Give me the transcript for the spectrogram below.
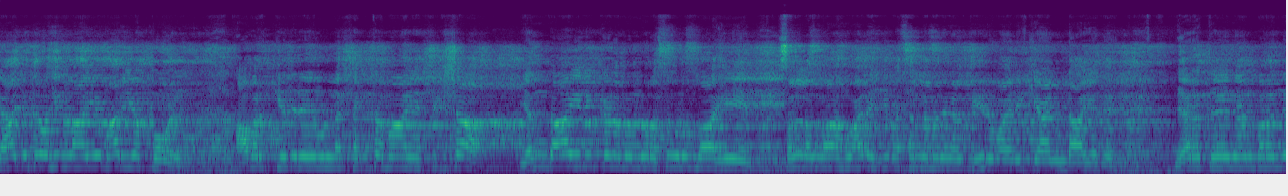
രാജദ്രോഹികളായി മാറിയപ്പോൾ അവർക്കെതിരെയുള്ള ശക്തമായ ശിക്ഷ എന്തായിരിക്കണമെന്ന് റസൂലുള്ളാഹി സല്ലല്ലാഹു അലൈഹി വസല്ലമ നിങ്ങൾ തീരുമാനിക്കാനുണ്ടായത്. നേരത്തെ ഞാൻ പറഞ്ഞ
